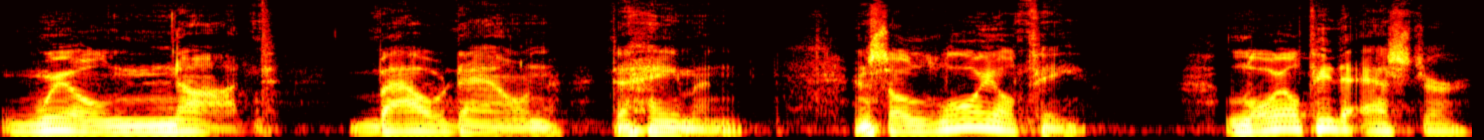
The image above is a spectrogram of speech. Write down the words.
will not bow down to Haman. And so loyalty, loyalty to Esther,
